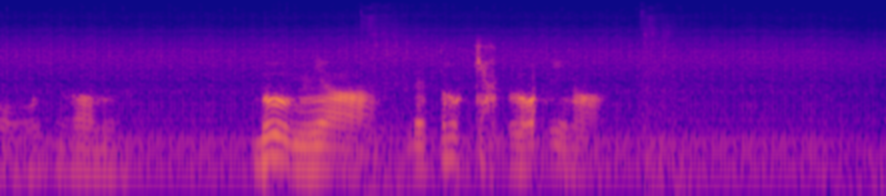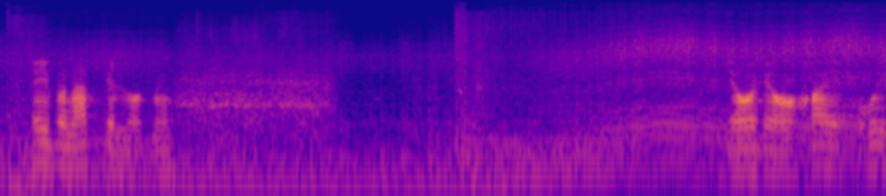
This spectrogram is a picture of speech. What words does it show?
โอ้ยอมบูมเนี่ยเลยตกจากรถอีกเนาะเอ้โบนัสเป็นรถไหมเดี๋ยวเดี๋ยวค่อยอุ้ย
